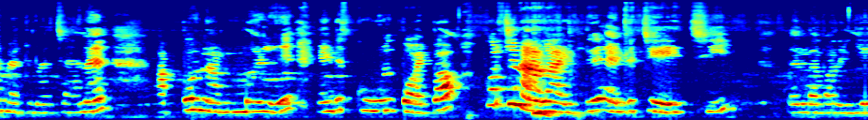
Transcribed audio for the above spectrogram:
Welcome back to my channel അപ്പോൾ നമ്മൾ എന്റെ സ്കൂളിൽ പോയപ്പോൾ കുറച്ച് നാളായിട്ട് എന്റെ ചേച്ചി എന്താ പറയുക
